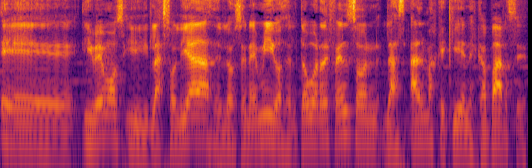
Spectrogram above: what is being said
eh, y vemos y las oleadas de los enemigos del Tower Defense son las almas que quieren escaparse.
